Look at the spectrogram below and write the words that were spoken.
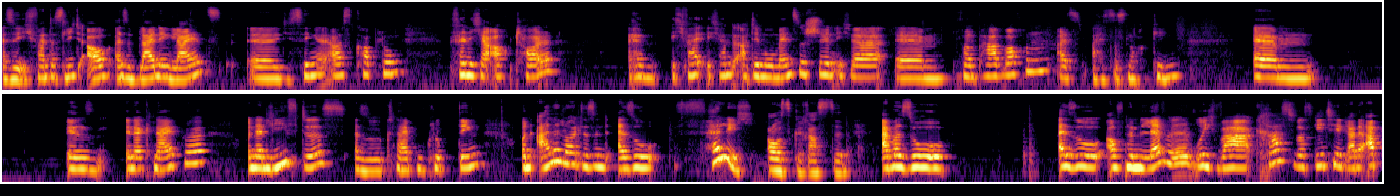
also ich fand das Lied auch, also Blinding Lights, äh, die Single-Auskopplung, finde ich ja auch toll ähm, ich, war, ich fand auch den Moment so schön. Ich war ähm, vor ein paar Wochen, als, als es noch ging, ähm, in, in der Kneipe und dann lief es, also Kneipenclub-Ding, und alle Leute sind also völlig ausgerastet. Aber so, also auf einem Level, wo ich war, krass, was geht hier gerade ab?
